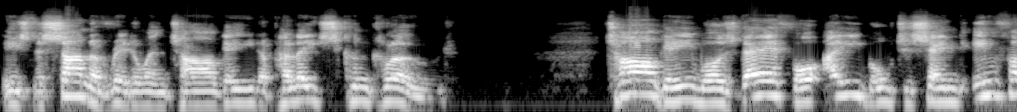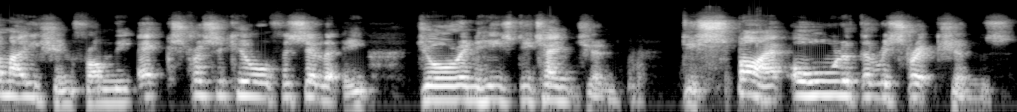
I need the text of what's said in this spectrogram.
is the son of Ridwan Taghi, the police conclude. Taghi was therefore able to send information from the extra secure facility during his detention, despite all of the restrictions.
